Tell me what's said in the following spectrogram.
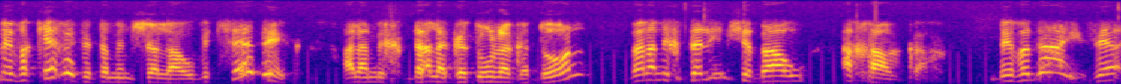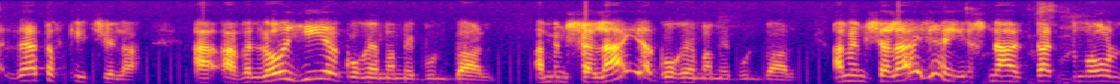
מבקרת את הממשלה, ובצדק, על המחדל הגדול הגדול, ועל המחדלים שבאו אחר כך. בוודאי, זה, זה התפקיד שלה. אבל לא היא הגורם המבולבל. הממשלה היא הגורם המבולבל. הממשלה ישנה על צד שמאל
